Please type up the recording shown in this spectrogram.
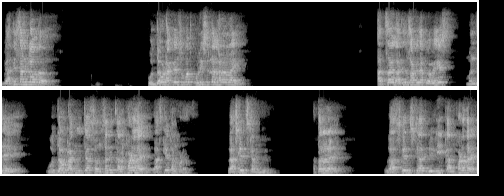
मी आधीच सांगितलं होतं. उद्धव ठाकरेंसोबत कोणी शिल्लक राहणार नाही. आजचा राजेंद्र साहेबांचा प्रवेश म्हणजे उद्धव ठाकरेंच्या सनसनीत कॉन्फिडन्स आहे राजकीय कॉन्फिडन्स राजकीय दृष्ट्या म्हणतोय आता नाही. राजकीय दृष्ट्या दिलेली ही कॉन्फिडन्स आहे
